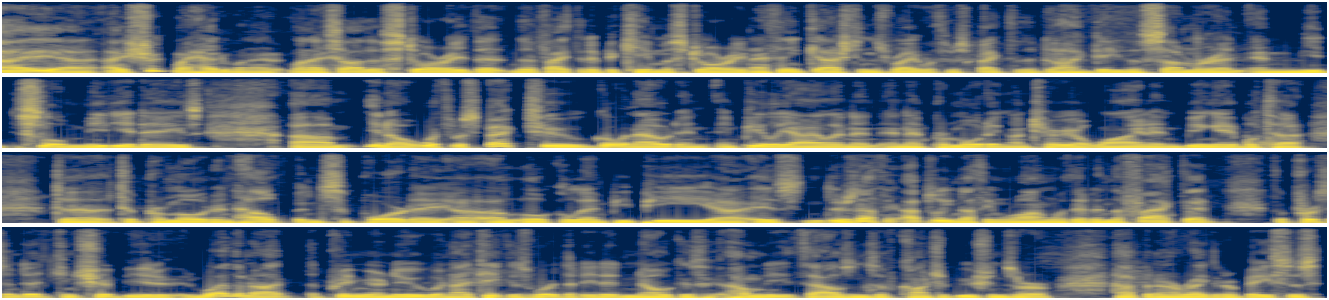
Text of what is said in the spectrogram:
I uh, I shook my head when I when I saw this story. That the fact that it became a story, and I think Ashton's right with respect to the dog days of summer and, and me, slow media days. Um, you know, with respect to going out in, in Pelee Island and, and, promoting Ontario wine and being able to to, to promote and help and support a, a local MPP uh, is there's nothing absolutely nothing wrong with it. And the fact that the person did contribute, whether or not the premier knew, and I take his word that he didn't know, because how many thousands of contributions are happen on a regular basis.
